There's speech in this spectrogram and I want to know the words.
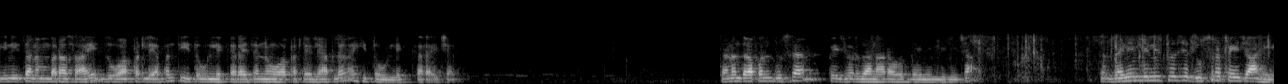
तिन्हीचा नंबर असा आहे जो वापरले आपण ती इथं उल्लेख करायचा न वापरलेले आपल्याला इथं उल्लेख करायचा. त्यानंतर आपण दुसऱ्या पेजवर जाणार आहोत दैनंदिनीच्या. तर दैनंदिनीचं जे दुसरं पेज आहे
